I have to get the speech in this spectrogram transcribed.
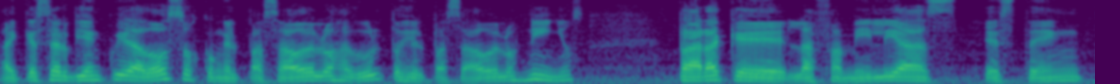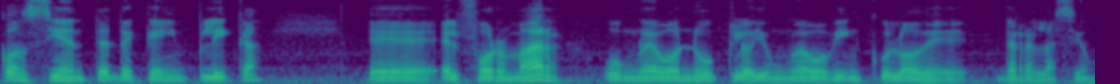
hay que ser bien cuidadosos con el pasado de los adultos y el pasado de los niños para que las familias estén conscientes de qué implica eh, el formar un nuevo núcleo y un nuevo vínculo de, de relación.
